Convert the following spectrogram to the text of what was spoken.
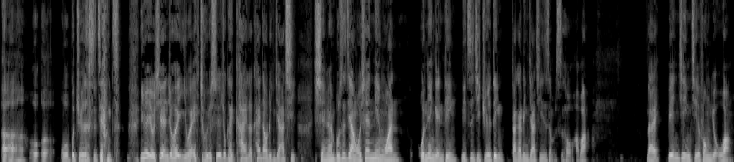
呃呃呃，我我我不觉得是这样子，因为有些人就会以为，哎，九月十月就可以开了，开到零加七，显然不是这样。我现在念完，我念给你听，你自己决定大概零加七是什么时候，好不好？来，边境解封有望。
